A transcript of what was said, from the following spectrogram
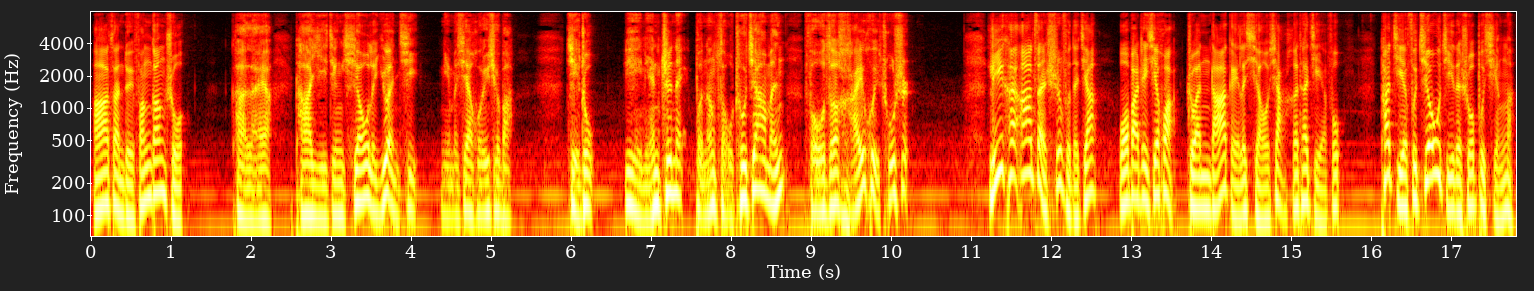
阿赞对方刚说：“看来呀，他已经消了怨气。你们先回去吧，记住，一年之内不能走出家门，否则还会出事。”离开阿赞师傅的家，我把这些话转达给了小夏和他姐夫。他姐夫焦急地说：“不行啊，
